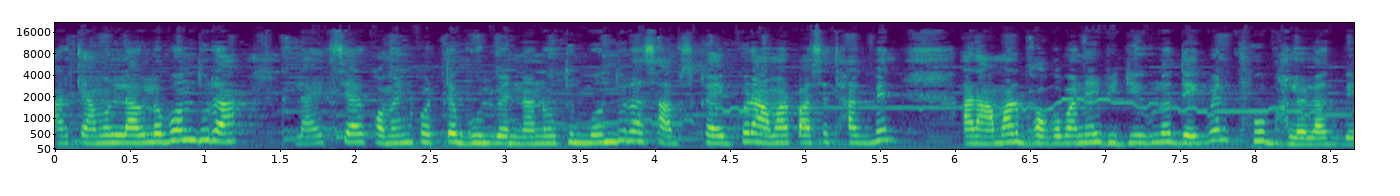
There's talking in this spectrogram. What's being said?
আর কেমন লাগল বন্ধুরা? লাইক শেয়ার কমেন্ট করতে ভুলবেন না। নতুন বন্ধুরা সাবস্ক্রাইব করে আমার পাশে থাকবেন আর আমার ভগবানের ভিডিওগুলো দেখবেন, খুব ভালো লাগবে।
